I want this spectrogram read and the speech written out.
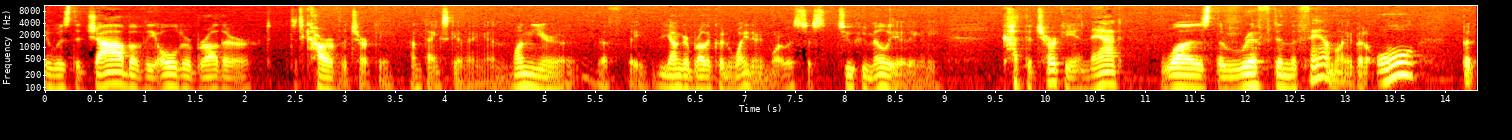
it was the job of the older brother to carve the turkey on Thanksgiving. And one year the, the younger brother couldn't wait anymore; it was just too humiliating, and he cut the turkey, and that was the rift in the family. But all but,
